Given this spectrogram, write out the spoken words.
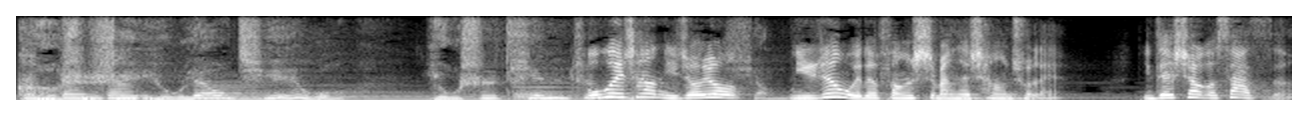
可是谁又了解我？不会唱你就用你认为的方式把它唱出来。你在笑个啥子？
